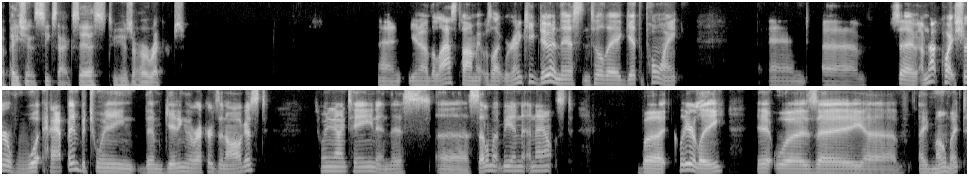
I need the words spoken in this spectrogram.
a patient seeks access to his or her records. and you know, the last time it was like we're going to keep doing this until they get the point. And um, so I'm not quite sure what happened between them getting the records in August 2019 and this uh, settlement being announced, but clearly it was a uh, a moment.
